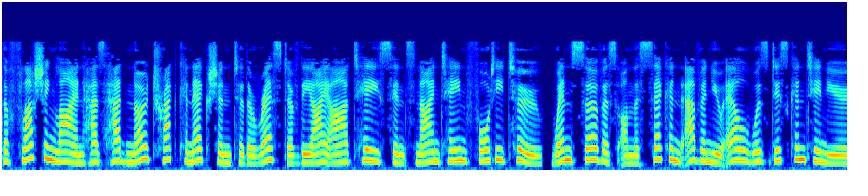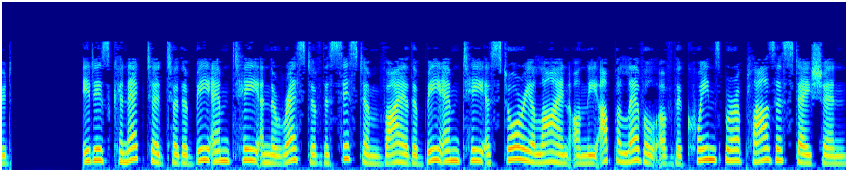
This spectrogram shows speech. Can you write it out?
The Flushing line has had no track connection to the rest of the IRT since 1942, when service on the 2nd Avenue L was discontinued. It is connected to the BMT and the rest of the system via the BMT Astoria line on the upper level of the Queensboro Plaza station.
